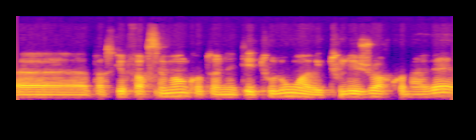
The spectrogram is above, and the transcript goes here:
euh, parce que forcément quand on était Toulon avec tous les joueurs qu'on avait,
